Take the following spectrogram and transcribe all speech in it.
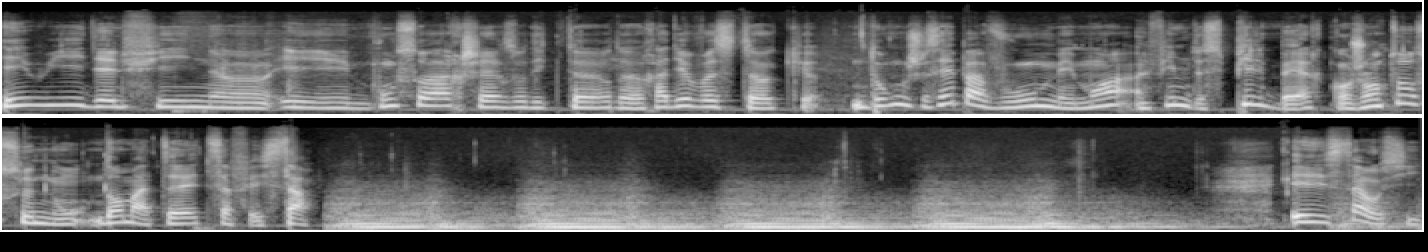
Et oui, Delphine, euh, et bonsoir, chers auditeurs de Radio Vostok. Donc, je sais pas vous, mais moi, un film de Spielberg, quand j'entends ce nom dans ma tête, ça fait ça. Et ça aussi.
